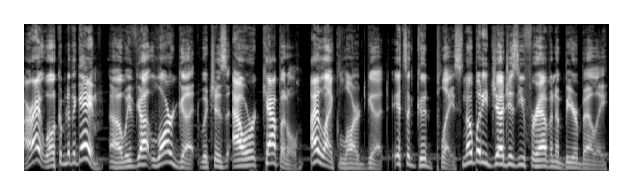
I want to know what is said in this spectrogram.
All right, welcome to the game. Uh, we've got Largut, which is our capital. I like Lardgut. It's a good place. Nobody judges you for having a beer belly.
